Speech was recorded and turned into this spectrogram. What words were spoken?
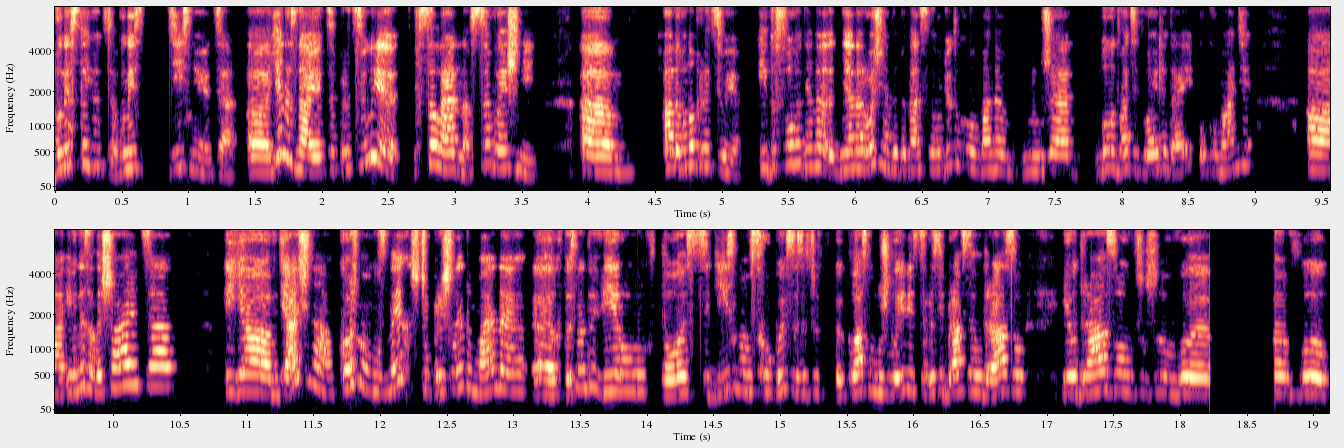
вони стаються, вони здійснюються. Е, я не знаю, як це працює Вселенна, Всевишній, е, але воно працює. І до свого дня, дня народження, до 15 лютого, у мене вже було 22 людей у команді, і вони залишаються. І я вдячна кожному з них, що прийшли до мене. е, Хтось на довіру, хтось дійсно схопився за цю класну можливість, розібрався одразу і одразу в, в,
